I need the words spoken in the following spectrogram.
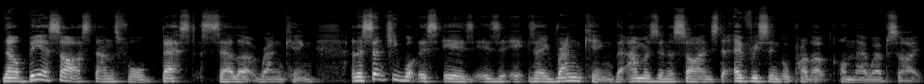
Now, BSR stands for Best Seller Ranking, and essentially what this is is it is a ranking that Amazon assigns to every single product on their website.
